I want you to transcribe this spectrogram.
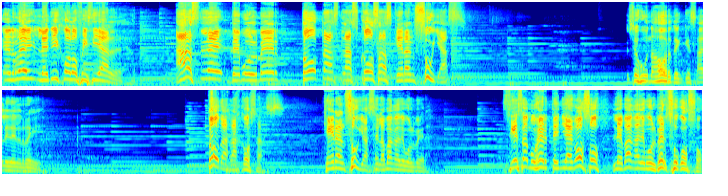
El rey le dijo al oficial, hazle devolver todas las cosas que eran suyas. Eso es una orden que sale del rey. Todas las cosas que eran suyas se las van a devolver. Si esa mujer tenía gozo, le van a devolver su gozo.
